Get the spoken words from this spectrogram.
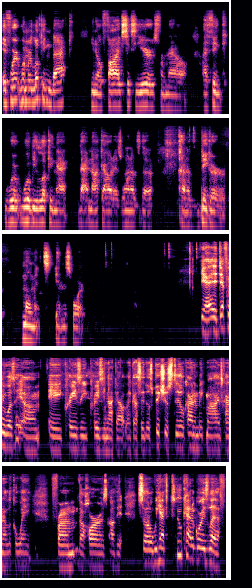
if we're when we're looking back, you know, five six years from now, I think we're, we'll be looking at that knockout as one of the kind of bigger moments in the sport. Yeah, it definitely was a um, a crazy, crazy knockout. Like I said, those pictures still kind of make my eyes kind of look away from the horrors of it. So we have two categories left:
